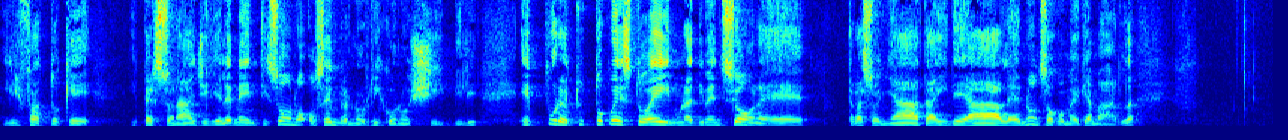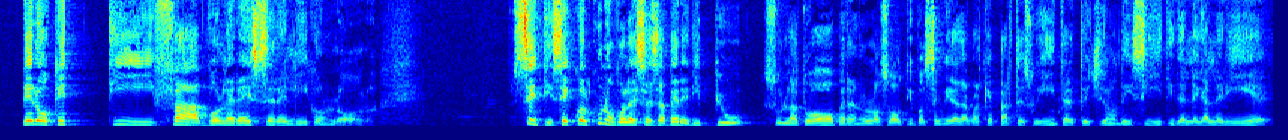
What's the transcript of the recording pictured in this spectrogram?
il fatto che i personaggi, gli elementi sono o sembrano riconoscibili, eppure tutto questo è in una dimensione trasognata, ideale, non so come chiamarla, però che ti fa voler essere lì con loro. Senti, se qualcuno volesse sapere di più sulla tua opera, non lo so, ti può seguire da qualche parte su internet, ci sono dei siti, delle gallerie.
